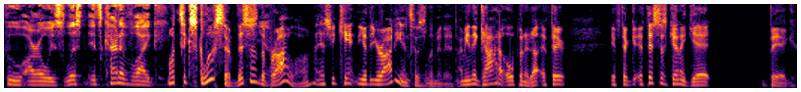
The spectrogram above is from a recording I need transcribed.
who are always listening. It's kind of like Well, it's exclusive. This is the problem. Is you can't. Your, your audience is limited. I mean, they got to open it up if they're if they're if this is going to get big,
